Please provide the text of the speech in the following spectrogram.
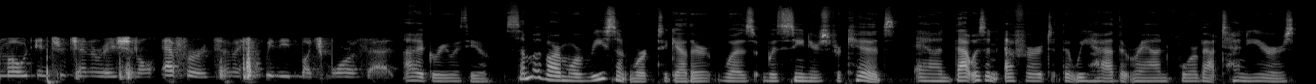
promote intergenerational efforts and I think we need much more of that. I agree with you. Some of our more recent work together was with Seniors for Kids and that was an effort that we had that ran for about 10 years.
